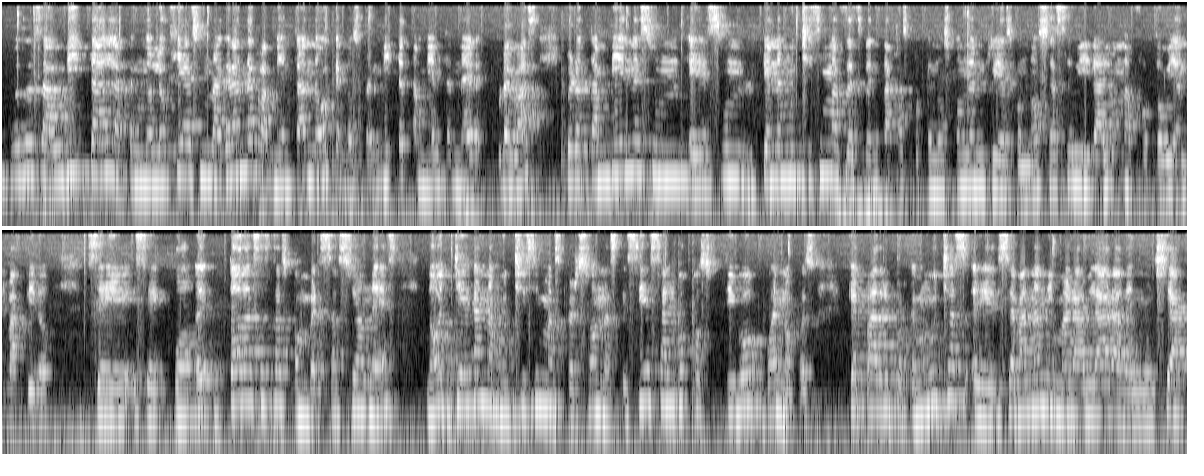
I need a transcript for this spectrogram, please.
Entonces, ahorita la tecnología es una gran herramienta, ¿no? Que nos permite también tener pruebas, pero también es un, es un, tiene muchísimas desventajas porque nos pone en riesgo, ¿no? Se hace viral una foto bien rápido, se, se, eh, todas estas conversaciones ¿no? Llegan a muchísimas personas, que si es algo positivo, bueno, pues qué padre, porque muchas eh, se van a animar a hablar, a denunciar,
